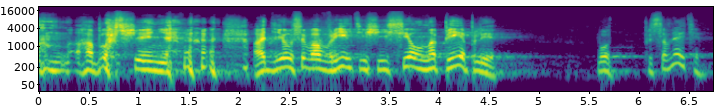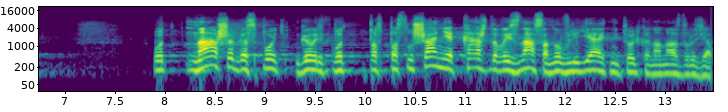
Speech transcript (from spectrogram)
облачения, оделся во вретище и сел на пепле. Вот, представляете? Вот наше Господь говорит, вот послушание каждого из нас, оно влияет не только на нас, друзья.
